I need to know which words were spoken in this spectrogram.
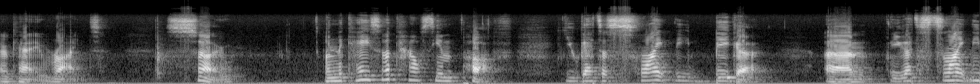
Okay, right. So, in the case of a calcium puff, you get a slightly bigger um, you get a slightly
